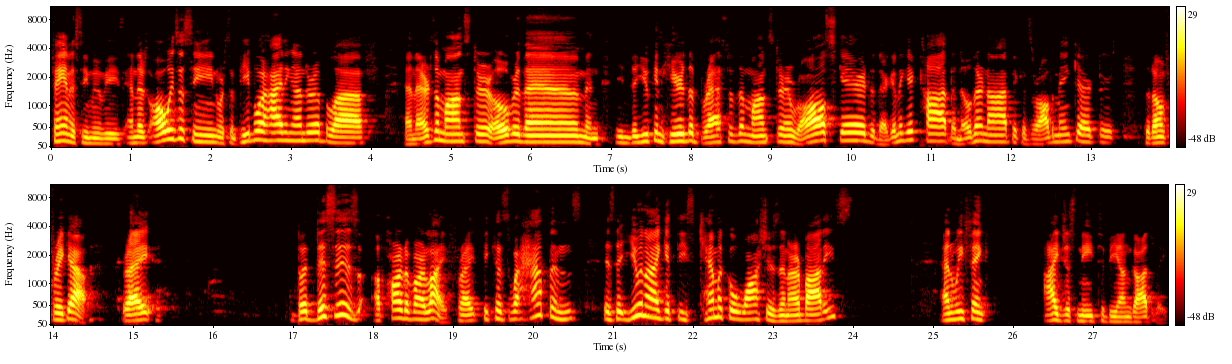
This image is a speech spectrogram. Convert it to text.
fantasy movies, and there's always a scene where some people are hiding under a bluff, and there's a monster over them, and you can hear the breath of the monster, and we're all scared that they're going to get caught, but no, they're not because they're all the main characters, so don't freak out, right? But this is a part of our life, right? Because what happens is that you and I get these chemical washes in our bodies, and we think, I just need to be ungodly.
